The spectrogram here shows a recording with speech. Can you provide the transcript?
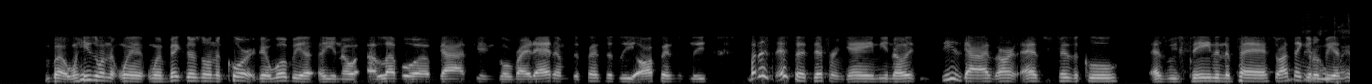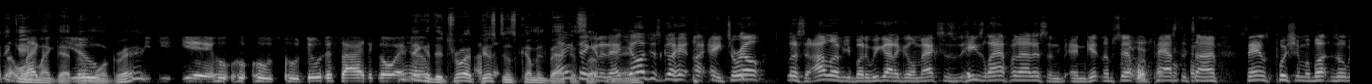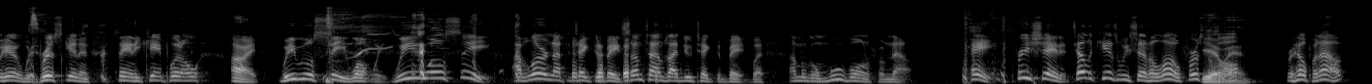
but when he's on the, when when Victor's on the court, there will be a, a you know a level of guys can go right at him defensively, offensively. But it's it's a different game. You know, these guys aren't as physical as we've seen in the past. So I think They it'll don't be a play the select game like that few. no more, Greg. y- y- Yeah, who who who, who do decide to go You at him. thinking Detroit I thi- Pistons coming back I ain't or thinking something, of that. man. Y'all just go ahead. Uh, hey, Terrell, listen, I love you, buddy. We got to go. Max is he's laughing at us and, and getting upset. We're past the time. Sam's pushing my buttons over here with brisket and saying he can't put on. All right, we will see, won't we? We will see. I've learned not to take the bait. Sometimes I do take the bait, but I'm gonna move on from now. Hey, appreciate it. Tell the kids we said hello first Yeah, of all man. for helping out.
